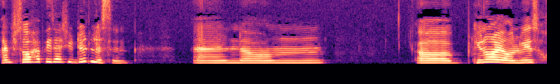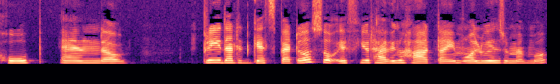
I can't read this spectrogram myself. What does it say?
i'm so happy that you did listen. And um, uh, you know i always hope and uh, pray that it gets better. So if you're having a hard time always remember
